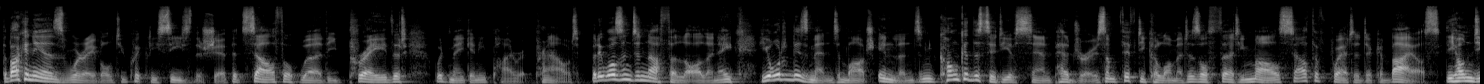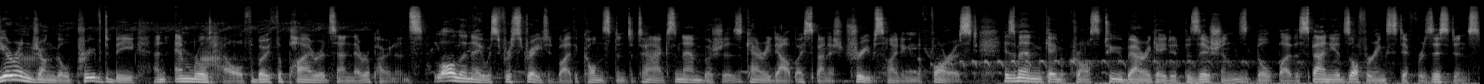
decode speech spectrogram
The buccaneers were able to quickly seize the ship, itself a worthy prey that would make any pirate proud. But it wasn't enough for L'Olonnais. He ordered his men to march inland and conquer the city of San Pedro, some 50 kilometers or 30 miles south of Puerto de Caballos. The Honduran jungle proved to be an emerald hell for both the pirates and their opponents. L'Olonnais was frustrated by the constant attacks and ambushes carried out by Spanish troops hiding in the forest. His men came across two barricaded positions built by the Spaniards offering stiff resistance.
